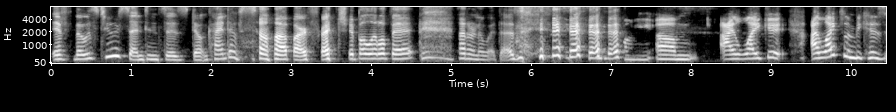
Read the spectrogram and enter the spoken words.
if those two sentences don't kind of sum up our friendship a little bit, I don't know what does. funny. Um, I like it. I like them because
